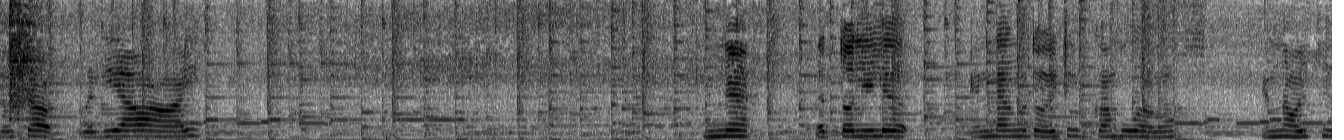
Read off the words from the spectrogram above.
Mosha, വലിയ ആയി പിന്നെ തൊലിയില് എണ്ണ അങ്ങോട്ട് ഒഴിച്ചു കൊടുക്കാൻ പോവാണോ? എണ്ണ ഒഴിച്ച്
